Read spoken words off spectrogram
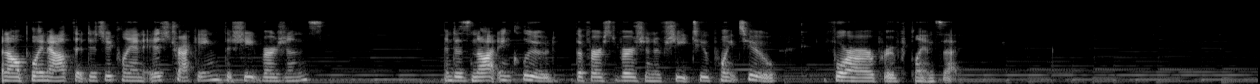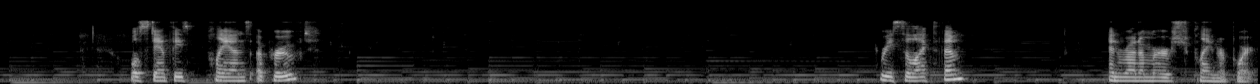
and I'll point out that DigEplan is tracking the sheet versions and does not include the first version of Sheet 2.2 for our approved plan set. We'll stamp these plans approved. Reselect them and run a merged plan report.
